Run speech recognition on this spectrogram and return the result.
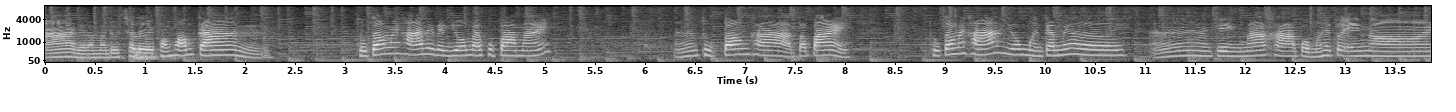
อ่าเดี๋ยวเรามาดูเฉลยพร้อม ๆกัน ถูกต้องไหมคะเด็กๆโยนแบครูปาไหมอ่าถูกต้องค่ะต่อไป ถูกต้องไหมคะโยมเหมือนกันไหมเอ่ยอ่าเก่งมากค่ะปรบมือให้ตัวเองหน่อย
